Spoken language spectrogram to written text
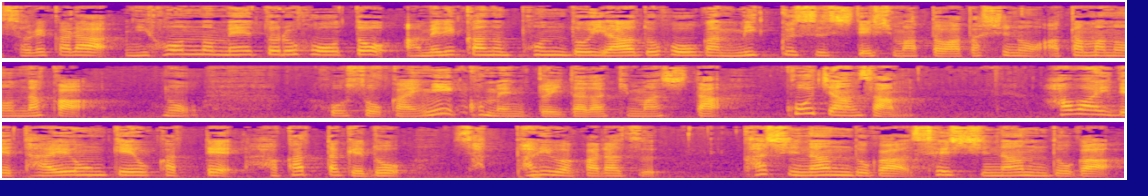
それから日本のメートル法とアメリカのポンドヤード法がミックスしてしまった私の頭の中の放送回にコメントいただきました。こうちゃんさんハワイで体温計を買って測ったけどさっぱりわからず歌詞何度が摂氏何度が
